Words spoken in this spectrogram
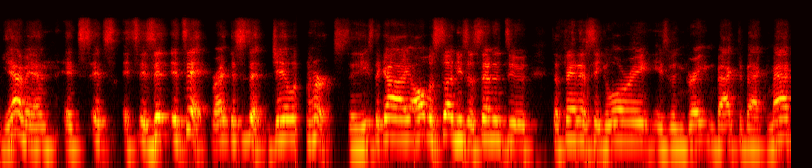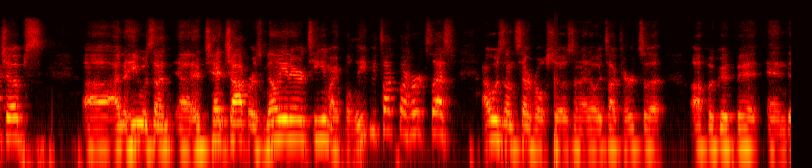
yeah, man, it's it's it's is it it's it right? This is it. Jalen Hurts. He's the guy. All of a sudden, he's ascended to the fantasy glory. He's been great in back to back matchups. Uh, I know he was on uh, Head Chopper's Millionaire team. I believe we talked about Hurts last. I was on several shows, and I know we talked Hurts uh, up a good bit. And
